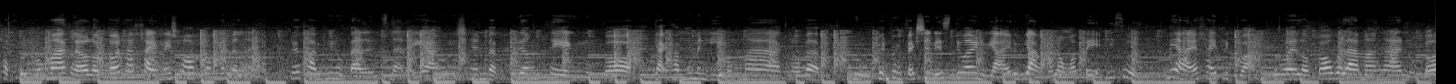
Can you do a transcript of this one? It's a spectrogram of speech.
ขอบคุณมากๆแล้วแล้วก็ถ้าใครไม่ชอบก็ไม่เป็นไร ด้วยความที่หนู balance หลายๆอย่างอย่างเช่นแบบเรื่องเพลงหนูก็อยากทำให้มันดีมากๆ แล้วแบบหนูเป็น perfectionist ด้วยหนูอยากให้ทุกอย่างมันออกมาเป๊ะที่สุด ไม่อยากให้ใครผิดหวังด้วย แล้วก็เวลามางานหนูก็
